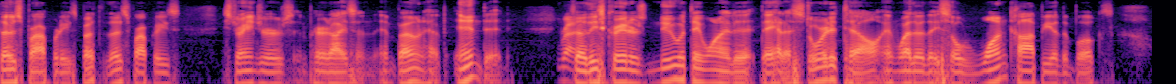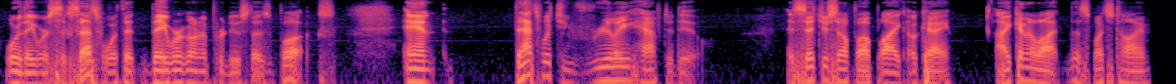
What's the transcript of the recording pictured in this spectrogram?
those properties, both of those properties, Strangers and Paradise and, and Bone, have ended. Right. So these creators knew what they wanted. To, they had a story to tell, and whether they sold one copy of the books or they were successful with it, they were going to produce those books. And that's what you really have to do. Is set yourself up like, okay, I can allot this much time.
